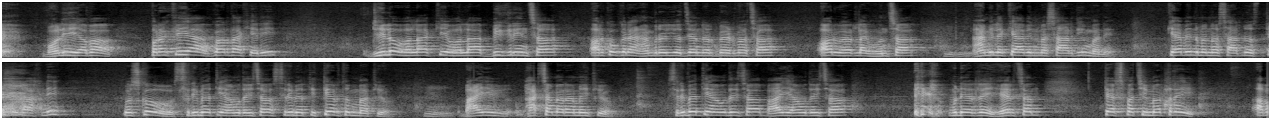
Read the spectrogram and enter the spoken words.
भोलि अब प्रक्रिया गर्दाखेरि ढिलो होला के होला बिग्रिन्छ अर्को कुरा हाम्रो यो जेनरल बेडमा छ अरूहरूलाई हुन्छ हामीले क्याबिनमा सारिदिउँ भने। क्याबिनमा नसार्नुहोस् त्यहीँ राख्ने उसको श्रीमती आउँदैछ श्रीमती तेह्रथुममा थियो। भाइ फाक्सामारामै थियो। श्रीमती आउँदैछ भाइ आउँदैछ उनीहरूले हेर्छन्। त्यसपछि मात्रै अब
